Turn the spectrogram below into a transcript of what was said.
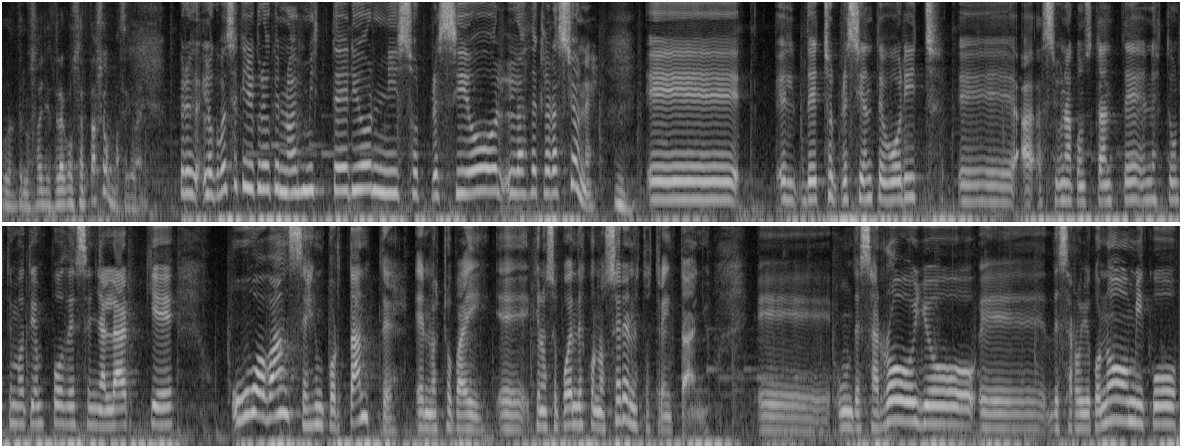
durante los años de la concertación, básicamente. Pero lo que pasa es que yo creo que no es misterio ni sorpresivo las declaraciones. Mm. Eh, de hecho, el presidente Boric eh, ha sido una constante en este último tiempo de señalar que hubo avances importantes en nuestro país eh, que no se pueden desconocer en estos 30 años. Eh, un desarrollo, eh, desarrollo económico,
